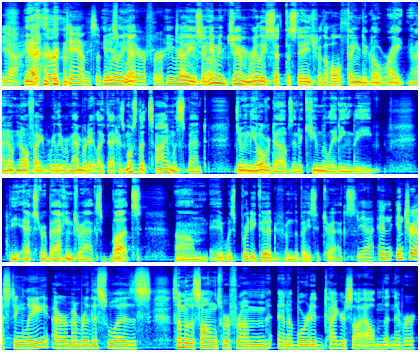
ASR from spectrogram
Yeah. Yeah. Er- Eric Tan's the bass really, yeah, player for he really. So him and Jim really set the stage for the whole thing to go right. And I don't know if I really remembered it like that because most of the time was spent doing the overdubs and accumulating the the extra backing tracks. But um, it was pretty good from the basic tracks. Yeah, and interestingly, I remember this was some of the songs were from an aborted Tiger Saw album that never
